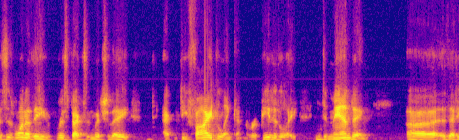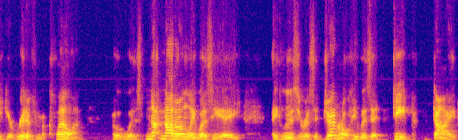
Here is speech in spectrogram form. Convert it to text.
this is one of the respects in which they defied Lincoln repeatedly in demanding that he get rid of McClellan, who was not, not only was he a, a loser as a general, he was a deep dyed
